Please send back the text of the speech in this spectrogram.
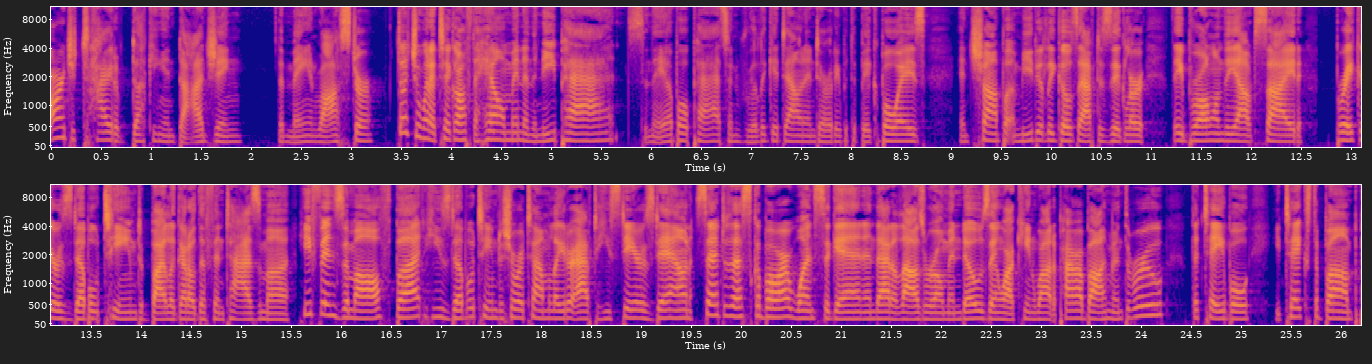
aren't you tired of ducking and dodging the main roster? Don't you want to take off the helmet and the knee pads and the elbow pads and really get down and dirty with the big boys? And Ciampa immediately goes after Ziggler. They brawl on the outside. Breakker's double teamed by Legado del Fantasma. He fends him off, but he's double teamed a short time later after he stares down Santos Escobar once again, and that allows Roman Mendoza and Joaquin Wilde to powerbomb him through the table. He takes the bump,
